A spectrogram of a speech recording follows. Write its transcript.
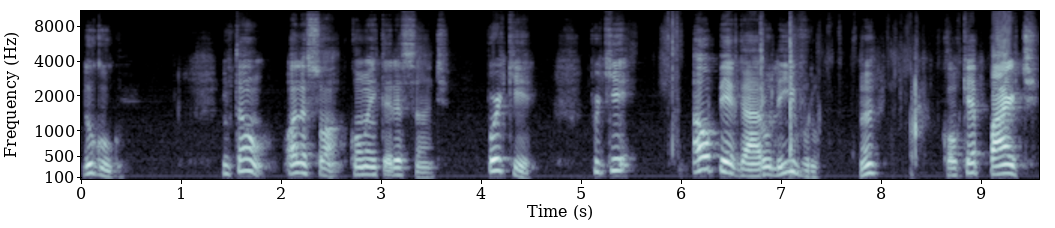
do Google. Então, olha só como é interessante. Por quê? Porque ao pegar o livro, né, qualquer parte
